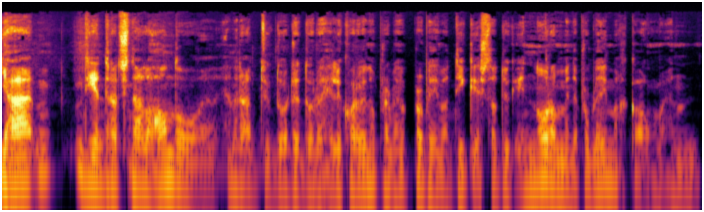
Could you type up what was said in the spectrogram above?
Ja, die internationale handel, inderdaad natuurlijk door de, door de hele coronaproblematiek is dat natuurlijk enorm in de problemen gekomen. En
